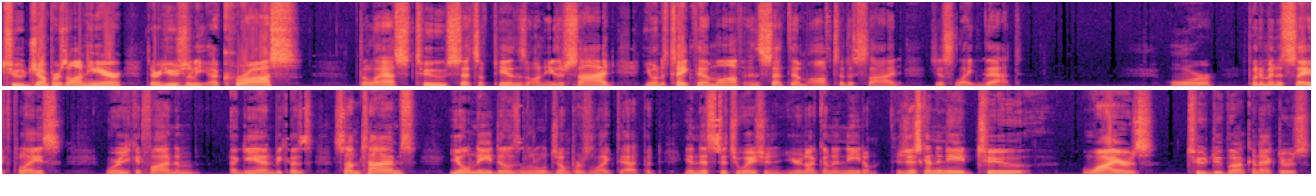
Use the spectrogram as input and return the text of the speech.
two jumpers on here they're usually across the last two sets of pins on either side. You want to take them off and set them off to the side just like that. Or put them in a safe place where you could find them again because sometimes you'll need those little jumpers like that. But in this situation, you're not going to need them. You're just going to need two wires, two DuPont connectors,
